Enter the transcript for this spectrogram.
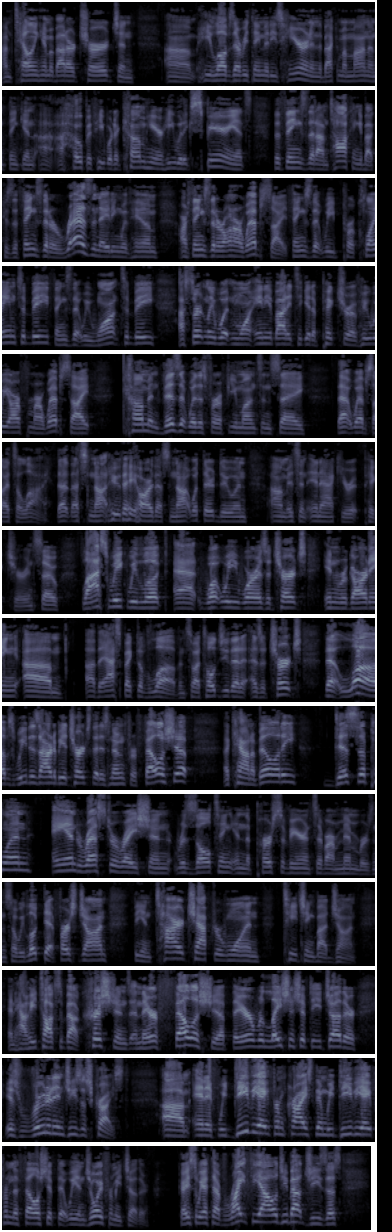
I'm telling him about our church and um, he loves everything that he's hearing. In the back of my mind, I'm thinking, I, I hope if he were to come here, he would experience the things that I'm talking about, because the things that are resonating with him are things that are on our website, things that we proclaim to be, things that we want to be. I certainly wouldn't want anybody to get a picture of who we are from our website, come and visit with us for a few months, and say, that website's a lie. That, that's not who they are. That's not what they're doing. Um, it's an inaccurate picture. And so last week we looked at what we were as a church in regarding um, uh, the aspect of love. And so I told you that as a church that loves, we desire to be a church that is known for fellowship, accountability, discipline, and restoration resulting in the perseverance of our members. And so we looked at First John, the entire chapter 1 teaching by John and how he talks about Christians and their fellowship, their relationship to each other is rooted in Jesus Christ. Um, and if we deviate from Christ, then we deviate from the fellowship that we enjoy from each other. Okay, so we have to have right theology about Jesus.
